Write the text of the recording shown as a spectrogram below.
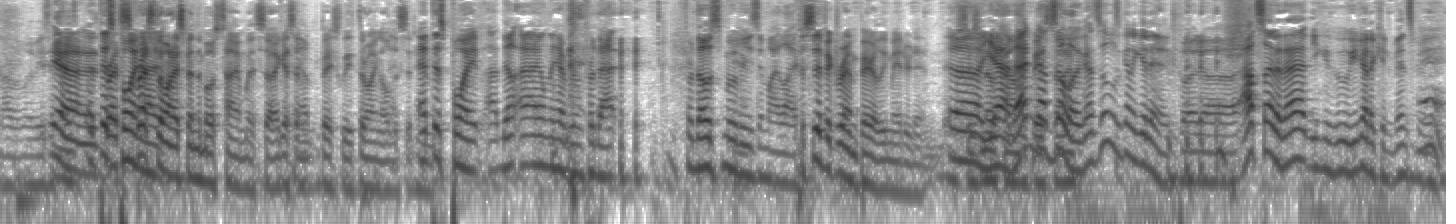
Marvel movies. At Yeah, this, at this Brett's, point, Brett's I- the one I spend the most time with, so I guess I'm basically throwing all this at him. at this point, I, I only have room for that, for those movies in my life. Pacific Rim barely made it in. Uh, no yeah, that and Godzilla. Godzilla's gonna get in, but uh, outside of that, you can, you got to convince me.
